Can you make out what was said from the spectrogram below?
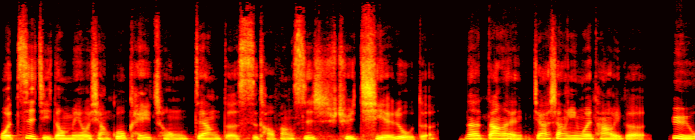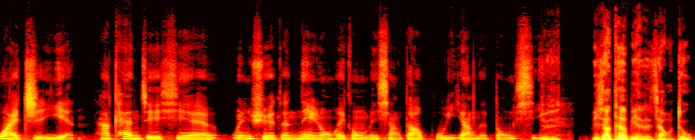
我自己都没有想过可以从这样的思考方式去切入的。那当然加上，因为他有一个域外之眼。他看这些文学的内容，会跟我们想到不一样的东西，就是比较特别的角度。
